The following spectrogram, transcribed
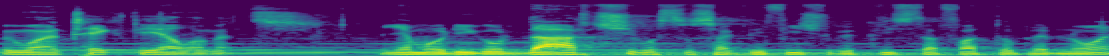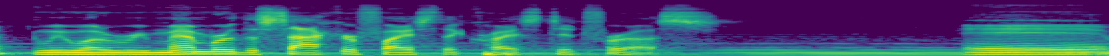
we want to take the elements. vogliamo ricordarci questo sacrificio che Cristo ha fatto per noi And we want to remember the sacrifice that Christ did for us. e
